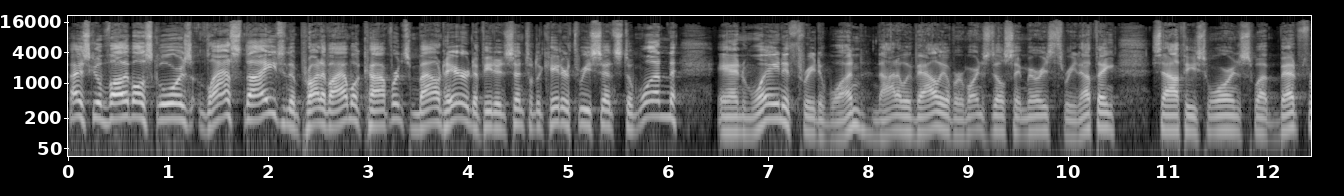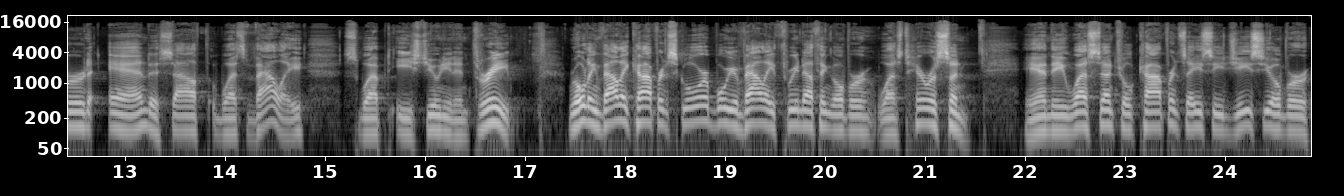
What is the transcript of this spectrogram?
High school volleyball scores last night in the Pride of Iowa Conference. Mount Ayr defeated Central Decatur three sets to one, and Wayne three to one. Nodaway Valley over Martensdale St. Mary's three nothing. Southeast Warren swept Bedford, and Southwest Valley swept East Union in three. Rolling Valley Conference score Boyer Valley 3 0 over West Harrison. In the West Central Conference, ACGC over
